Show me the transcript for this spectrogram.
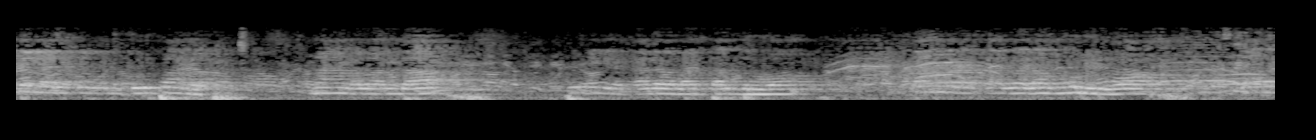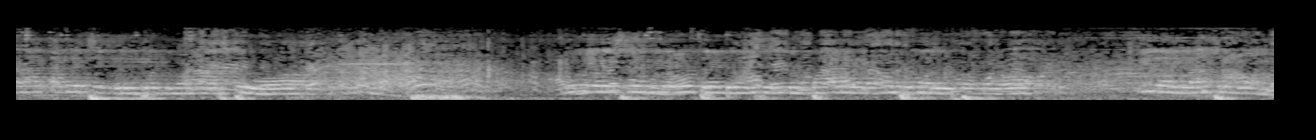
தேர்தல் அறிக்கை ஒண்ணு கொடுப்பாங்க நாங்க வந்தா புதிய கதவை திறந்துருவோம். தங்குற கதவை மூடிடுவோம். எவனா போட்டு போனா அறுத்துருவோம் மூணு வயசுல இருபத்தி ரெண்டு வயசு வரைக்கும் பாலியல் விழிப்புணர்வு பண்ணுவோம். இதெல்லாம் சொல்லுவாங்க.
